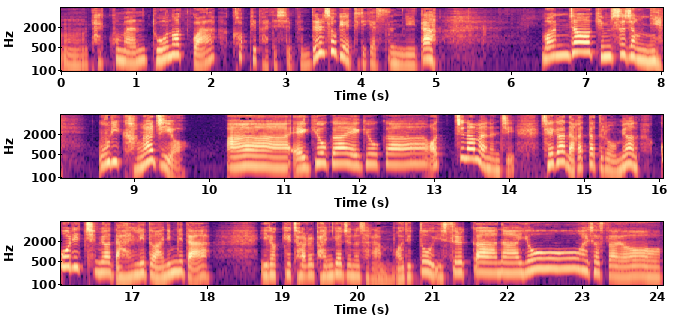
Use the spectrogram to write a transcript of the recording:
음, 달콤한 도넛과 커피 받으실 분들 소개해 드리겠습니다. 먼저 김수정님, 우리 강아지요. 아, 애교가, 애교가 어찌나 많은지. 제가 나갔다 들어오면 꼬리 치며 난리도 아닙니다. 이렇게 저를 반겨주는 사람 어디 또 있을까나요? 하셨어요.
